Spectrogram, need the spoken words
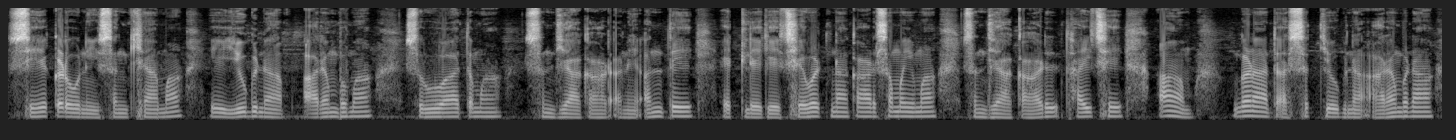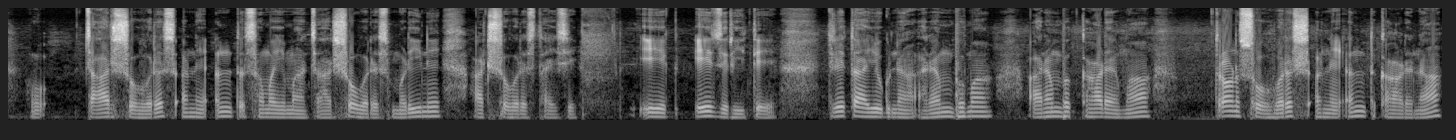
સેંકડોની સંખ્યામાં એ યુગના આરંભમાં, શરૂઆતમાં, સંધ્યાકાળ અને અંતે, એટલે કે છેવટના કાળ સમયમાં સંધ્યાકાળ થાય છે. આમ, ગણાતા સતયુગના આરંભના ચારસો વર્ષ અને અંત સમયમાં ચારસો વર્ષ મળીને આઠસો વર્ષ થાય છે. એક એ જ રીતે, ત્રેતાયુગના આરંભમાં, આરંભકાળમાં ત્રણસો વર્ષ અને અંતકાળના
